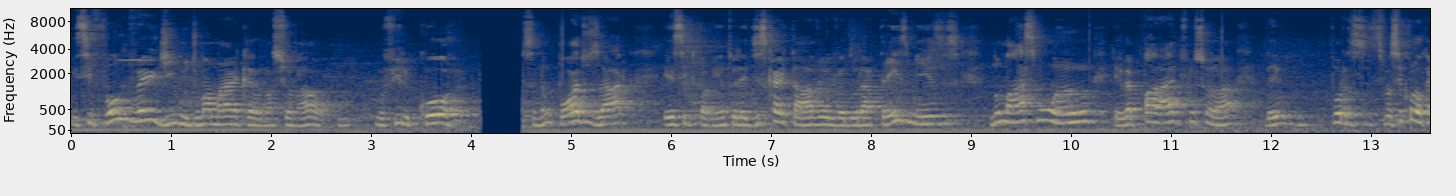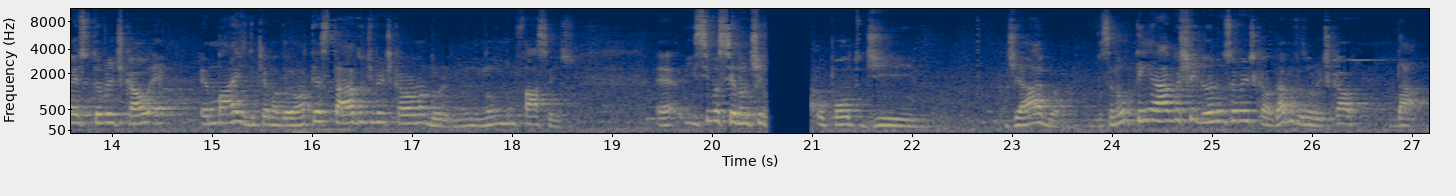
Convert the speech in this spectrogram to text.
E se for um verdinho de uma marca nacional, meu filho, corra. Você não pode usar esse equipamento, ele é descartável, ele vai durar três meses, no máximo um ano, ele vai parar de funcionar. Daí, por, se você colocar isso no teu vertical, é, é mais do que amador, é um atestado de vertical amador, não, não, não faça isso. É, e se você não tiver o ponto de, de água, você não tem água chegando no seu vertical. Dá para fazer um vertical? Dá,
